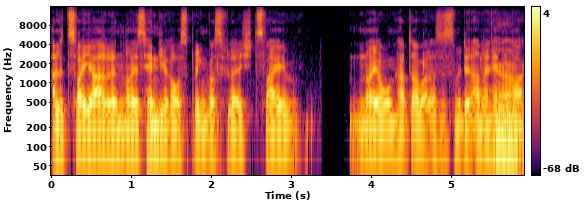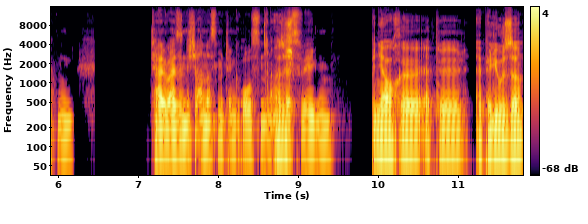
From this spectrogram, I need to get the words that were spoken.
alle zwei Jahre ein neues Handy rausbringen, was vielleicht zwei Neuerungen hat. Aber das ist mit den anderen Ja. Handymarken teilweise nicht anders mit den großen. Also ich- deswegen. bin ja auch äh, Apple, Apple-User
